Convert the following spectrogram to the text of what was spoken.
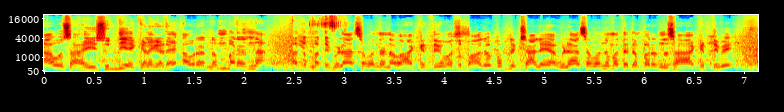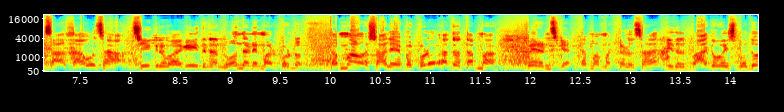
ನಾವು ಸಹ ಈ ಸುದ್ದಿಯ ಕೆಳಗಡೆ ಅವರ ನಂಬರನ್ನ ಅದು ಮತ್ತೆ ವಿಳಾಸವನ್ನು ನಾವು ಹಾಕಿರ್ತೀವಿ ಮತ್ತು ಬಾಲು ಪಬ್ಲಿಕ್ ಶಾಲೆಯ ವಿಳಾಸವನ್ನು ಮತ್ತೆ ನಂಬರನ್ನು ಸಹ ಹಾಕಿರ್ತೀವಿ. ಸಹ ತಾವು ಸಹ ಶೀಘ್ರವಾಗಿ ಇದನ್ನ ನೋಂದಣಿ ಮಾಡಿಕೊಂಡು ತಮ್ಮ ಶಾಲೆಯ ಮಕ್ಕಳು ಅಥವಾ ತಮ್ಮ ಪೇರೆಂಟ್ಸ್ಗೆ ತಮ್ಮ ಮಕ್ಕಳು ಸಹ ಇದರಲ್ಲಿ ಭಾಗವಹಿಸ್ಬೋದು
